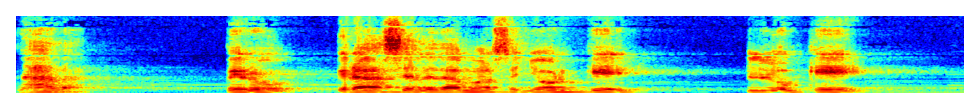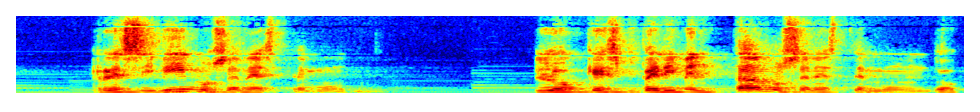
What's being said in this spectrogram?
Nada. Pero gracias le damos al Señor que lo que recibimos en este mundo, lo que experimentamos en este mundo,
